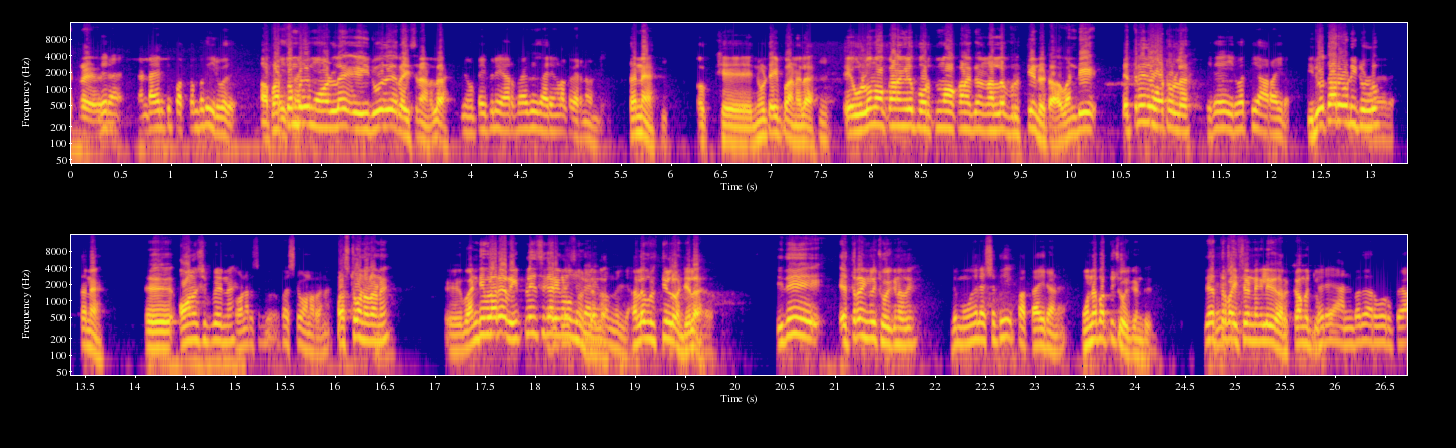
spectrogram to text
എത്ര? രണ്ടായിരത്തി പത്തൊമ്പത് ഇരുപത്. പത്തൊമ്പത് മോഡൽ ഇരുപത് റൈസിനാണ് അല്ലേ ന്യൂ ടൈപ്പിൽ എയർ ബാഗ് കാര്യങ്ങളൊക്കെ തന്നെ? ഓക്കെ ന്യൂ ടൈപ്പ് ആണ് അല്ലേ. ഉള്ളു നോക്കുകയാണെങ്കിൽ പുറത്ത് നോക്കുകയാണെങ്കിൽ നല്ല വൃത്തിയുണ്ട് കേട്ടോ. വണ്ടി എത്ര ഇത് ഓട്ടോ ഉള്ളത് ഇത് ഇരുപത്തി ആറായിരം ഇരുപത്തി ആറ് ഓടിയിട്ടുള്ളൂ തന്നെ? ഓണർഷിപ്പ് തന്നെ? ഓണർഷിപ്പ് ഫസ്റ്റ് ഓണറാണ് ഫസ്റ്റ് ഓണറാണ് വണ്ടി വേറെ റീപ്ലേസ് കാര്യങ്ങളൊന്നും ഇല്ലല്ലോ. കാര്യങ്ങളൊന്നുമില്ല. നല്ല വൃത്തിയുള്ള വണ്ടി അല്ലേ ഇത് എത്ര നിങ്ങൾ ചോദിക്കണത് ഇത് മൂന്ന് ലക്ഷത്തി പത്തായിരമാണ് മൂന്ന് പത്ത് ചോദിക്കുന്നുണ്ട് ഇത് എത്ര പൈസ ഉണ്ടെങ്കിൽ ഇറക്കാൻ പറ്റും. ഒരു അൻപത് അറുപത് റുപ്യ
